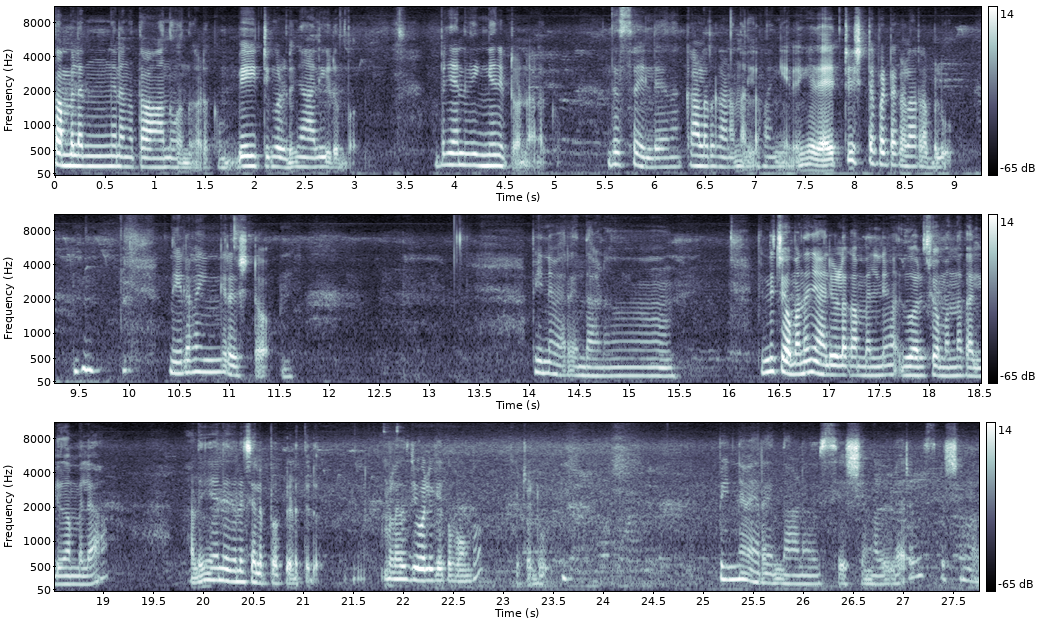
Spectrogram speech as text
കമ്മലങ്ങനെ അങ്ങ് താന്ന് വന്ന് കിടക്കും. വെയിറ്റും കൊണ്ട് ഞാലി ഇടുമ്പോൾ അപ്പം ഞാനിത് ഇങ്ങനെ ഇട്ടുകൊണ്ട് നടക്കും. രസമില്ലേ? കളർ കാണാൻ നല്ല ഭംഗിയായിരുന്നു എനിക്ക് ഏറ്റവും ഇഷ്ടപ്പെട്ട കളറാണ് ബ്ലൂ. നീല ഭയങ്കര ഇഷ്ടമാണ് പിന്നെ വേറെ എന്താണ്? പിന്നെ ചുമന്ന ഞാലുള്ള കമ്മലിന് ഇതുപോലെ ചുമന്ന കല്ല് കമ്മല. അത് ഞാൻ ഇതിൽ ചിലപ്പോൾ ഒക്കെ എടുത്തിടും. നമ്മൾ ജോലിക്കൊക്കെ പോകുമ്പോൾ ഇട്ടിട്ട് പിന്നെ വേറെ എന്താണ് വിശേഷങ്ങൾ? വേറെ വിശേഷങ്ങൾ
